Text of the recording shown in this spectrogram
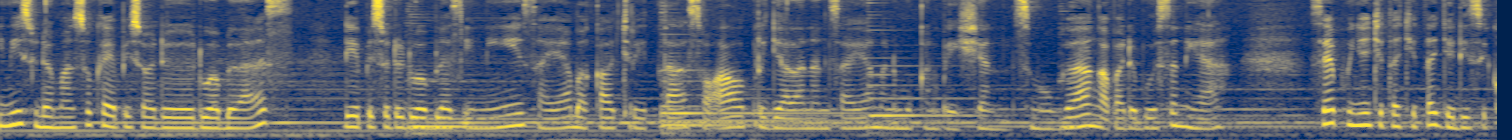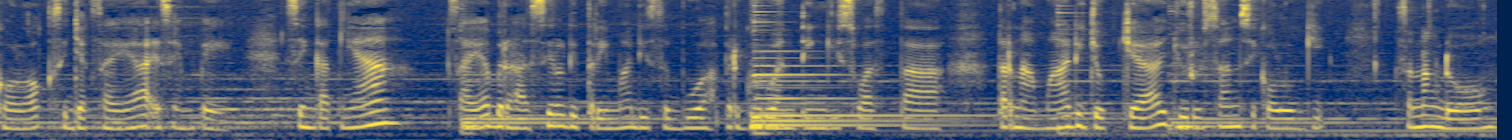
Ini sudah masuk ke episode 12. Di episode 12 ini saya bakal cerita soal perjalanan saya menemukan passion. Semoga nggak pada bosen ya. Saya punya cita-cita jadi psikolog sejak saya SMP. Singkatnya, saya berhasil diterima di sebuah perguruan tinggi swasta ternama di Jogja jurusan psikologi. Senang dong.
